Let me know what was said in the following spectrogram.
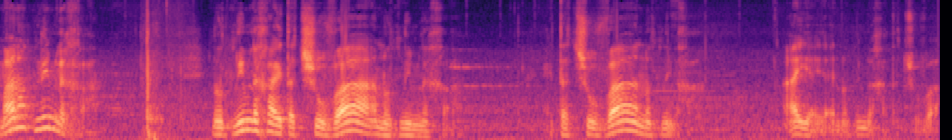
מה נותנים לך? נותנים לך את התשובה, נותנים לך. את התשובה נותנים לך. איי איי איי, נותנים לך את התשובה.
